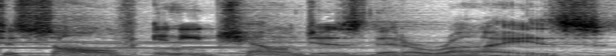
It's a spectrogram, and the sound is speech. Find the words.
to solve any challenges that arise.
